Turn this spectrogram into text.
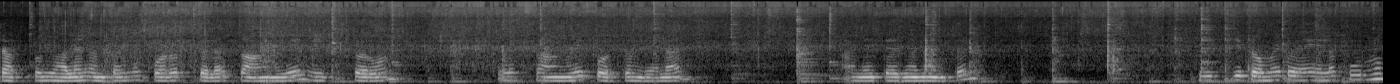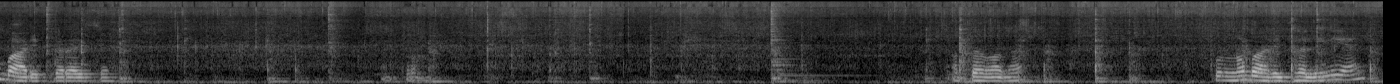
टाकून झाल्यानंतर मी परत त्याला चांगले मिक्स करून त्याला चांगले परतून घेणार. आणि त्याच्यानंतर हे जे टोमॅटो आहे याला पूर्ण बारीक करायचं. आहे आता बघा पूर्ण बारीक झालेली आहे.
